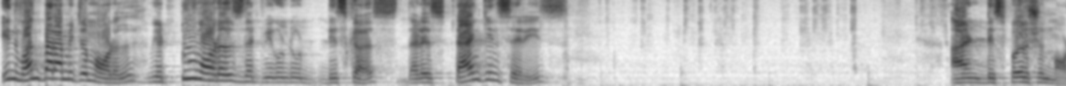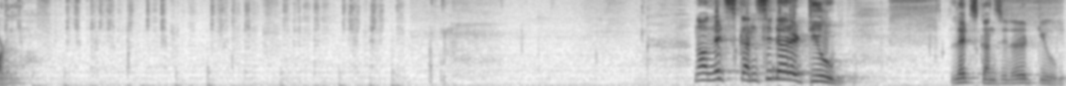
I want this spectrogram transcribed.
In one parameter model, we have two models that we are going to discuss that is tank in series and dispersion model. Now, let us consider a tube, let us consider a tube.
